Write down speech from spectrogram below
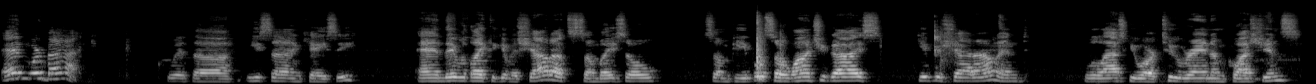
And we're back with uh, and Kacey, and they would like to give a shout out to somebody. So, some people. So, why don't you guys give your shout out, and we'll ask you our two random questions.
